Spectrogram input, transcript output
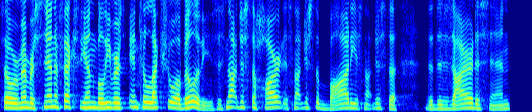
So remember, sin affects the unbeliever's intellectual abilities. It's not just the heart, it's not just the body, it's not just the, the desire to sin,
